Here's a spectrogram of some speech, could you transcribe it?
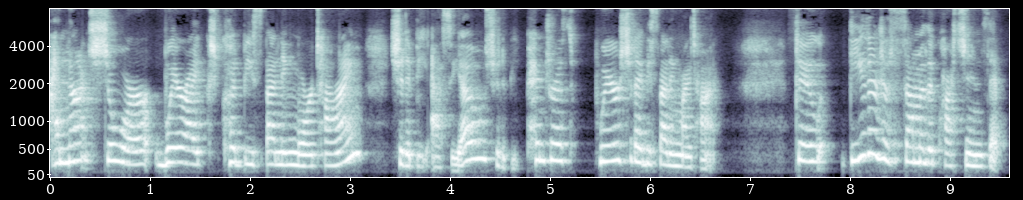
I'm not sure where I could be spending more time. Should it be SEO? Should it be Pinterest? Where should I be spending my time? So, these are just some of the questions that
